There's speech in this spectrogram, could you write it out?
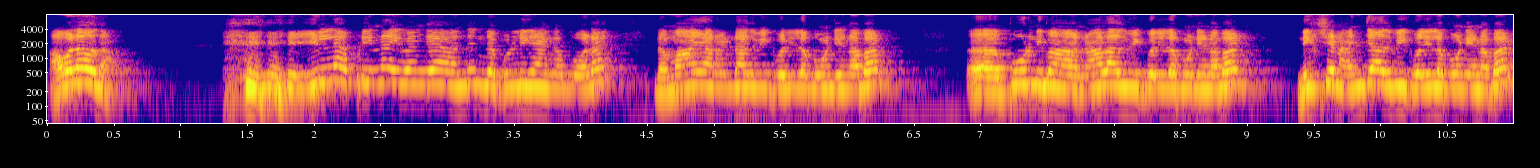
அவ்வளவுதான். இல்லை அப்படின்னா இவங்க வந்து இந்த புள்ளிகாங்க போல இந்த மாயா ரெண்டாவது வீக் வெளியில் போக வேண்டிய நபர் பூர்ணிமா நாலாவது வீக் வெளியில் போக வேண்டிய நபர் நிக்ஷன் அஞ்சாவது வீக் வெளியில் போனிய நபர்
